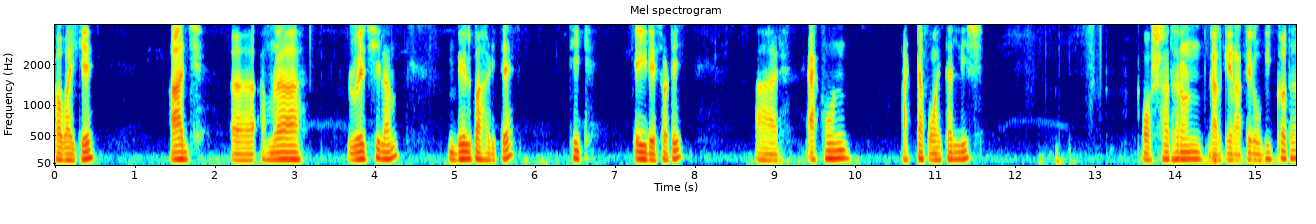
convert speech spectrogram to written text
সবাইকে। আজ আমরা রয়েছিলাম বেলপাহাড়িতে ঠিক এই রেসর্টে আর এখন আটটা পঁয়তাল্লিশ। অসাধারণ কালকে রাতের অভিজ্ঞতা,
